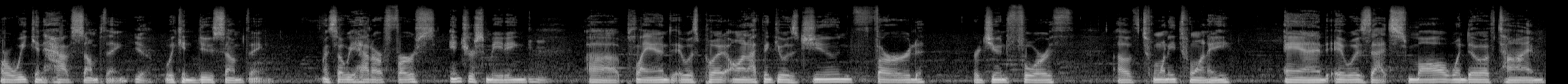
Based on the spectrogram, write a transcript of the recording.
or we can have something, Yeah. we can do something, and so we had our first interest meeting uh, planned. It was put on, I think it was June third or June fourth of 2020, and it was that small window of time.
